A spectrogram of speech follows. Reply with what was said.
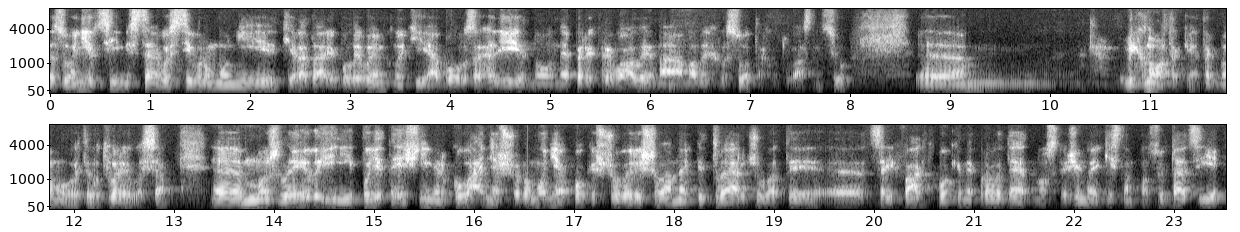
зоні, в цій місцевості в Румунії ті радари були вимкнуті або взагалі ну не перекривали на малих висотах. От власне цю. Е, Вікно таке, так би мовити, утворилося. Е, можливі і політичні міркування, що Румунія поки що вирішила не підтверджувати е, цей факт, поки не проведе, ну скажімо, якісь там консультації,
